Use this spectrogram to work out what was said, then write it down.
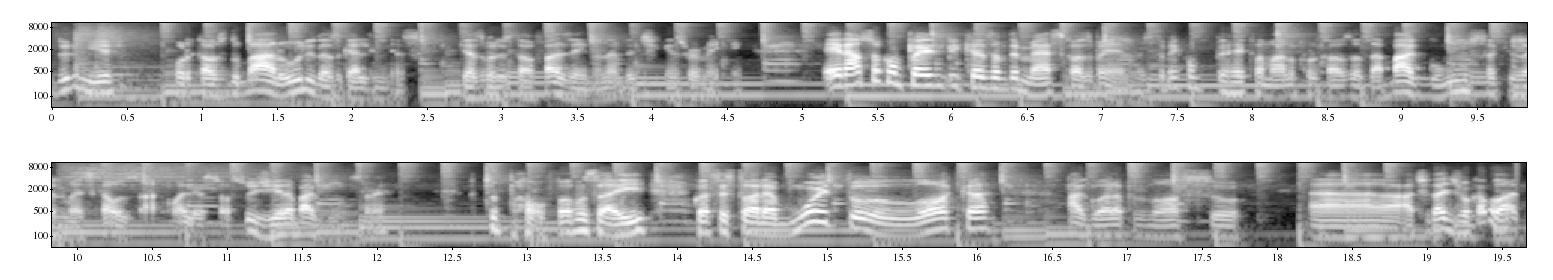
dormir, por causa do barulho das galinhas que as galinhas estavam fazendo, né? The chickens were making. And also complained because of the mess caused by animals. Também reclamaram por causa da bagunça que os animais causaram. Olha só, sujeira, bagunça, né? Muito bom, vamos aí com essa história muito louca agora para o nosso uh, atividade de vocabulário.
